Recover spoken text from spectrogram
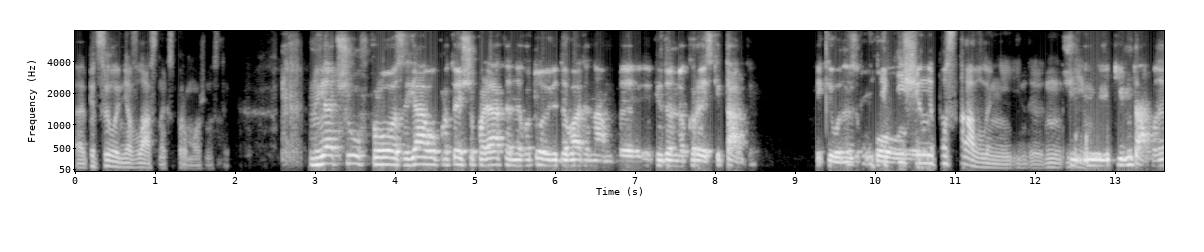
е, підсилення власних спроможностей. Ну я чув про заяву про те, що поляки не готові віддавати нам е, південно-корейські танки, які вони закуповували. Які ще не поставлені їм. які, ну так, вони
